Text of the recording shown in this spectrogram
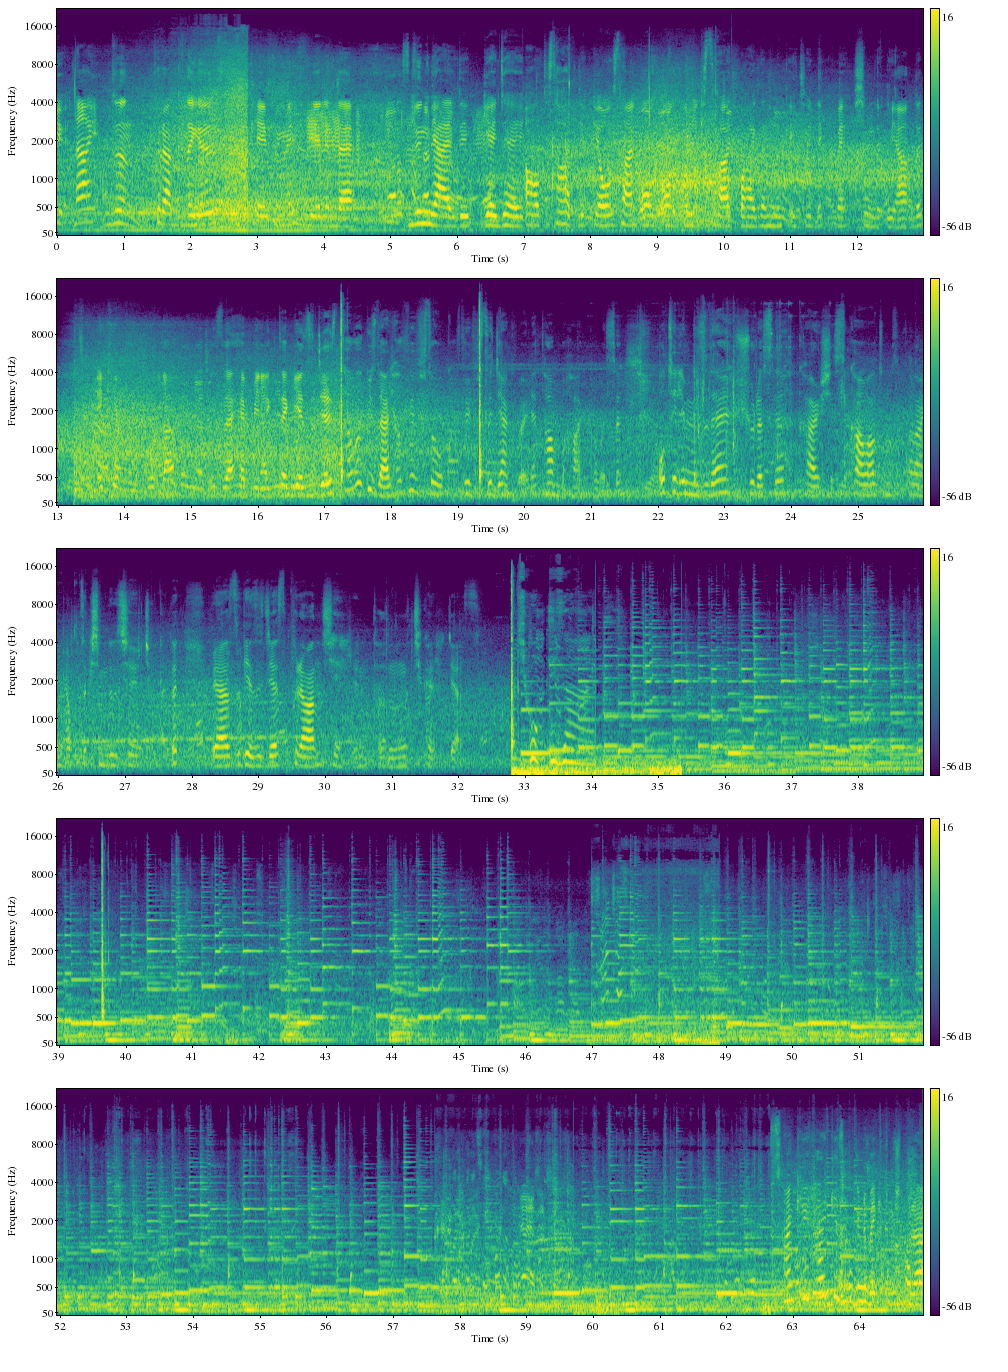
Günaydın. Prag'dayız. Keyfimiz yerinde. Dün geldik. Gece 6 saatlik yol sen oldu 10-12 saat baygınlık geçirdik ve şimdi uyandık. Ekip burada. Biz de hep birlikte gezeceğiz. Hava güzel, hafif soğuk, hafif sıcak böyle tam bahar havası. Otelimiz de şurası karşısı. Kahvaltımızı falan yaptık. Şimdi dışarı çıktık. Biraz gezeceğiz. Prag'ın şehrin tadını çıkaracağız. Çok güzel.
